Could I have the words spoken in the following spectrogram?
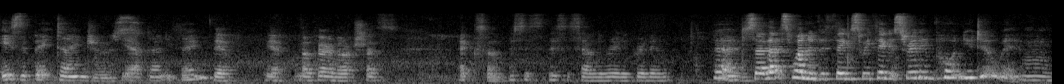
is a bit dangerous, Yeah. don't you think? Yeah, yeah, no, very much. That's excellent. This is this is sounding really brilliant. Yeah, Mm. so that's one of the things we think it's really important you deal with. Mm.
